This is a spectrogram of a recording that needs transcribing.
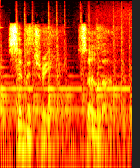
Symmetry, solo.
